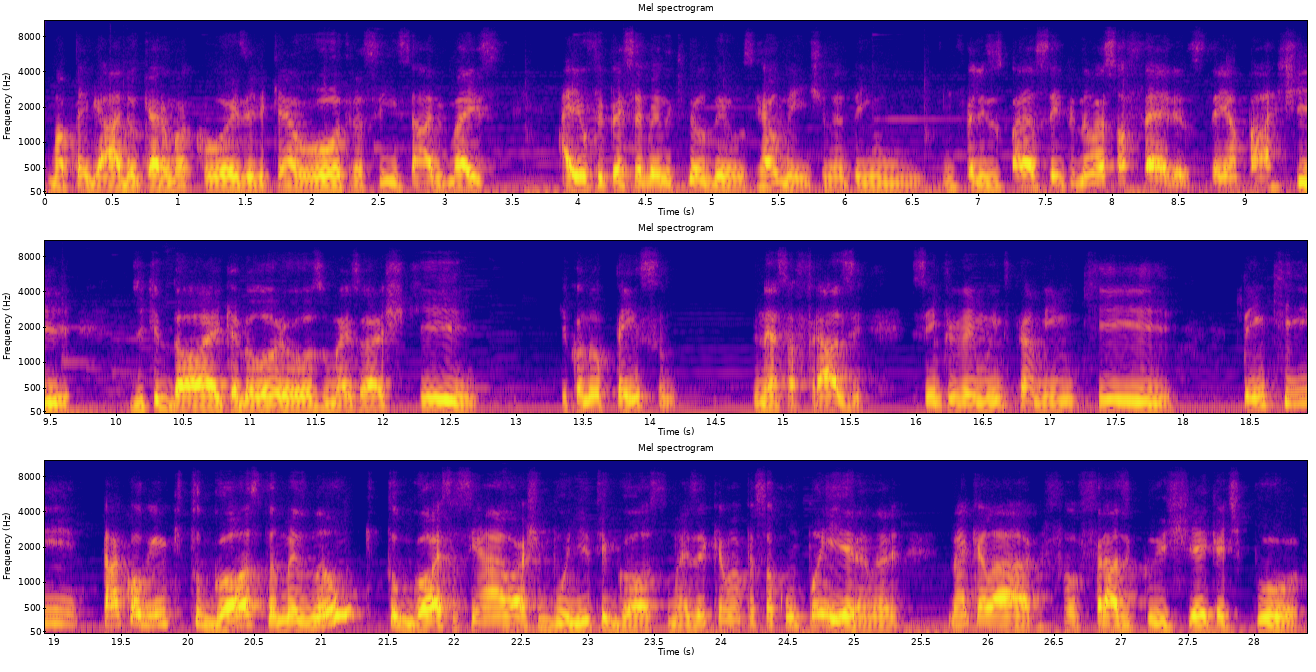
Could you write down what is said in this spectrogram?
uma pegada, eu quero uma coisa, ele quer outra, assim, sabe? Mas Aí eu fui percebendo que, meu Deus, realmente, né? Tem um, um Felizes para Sempre, não é só férias, tem a parte de que dói, que é doloroso, mas eu acho que, que quando eu penso nessa frase, sempre vem muito para mim que tem que estar tá com alguém que tu gosta, mas não que tu gosta assim, ah, eu acho bonito e gosto, mas é que é uma pessoa companheira, né? Naquela frase clichê que é tipo,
